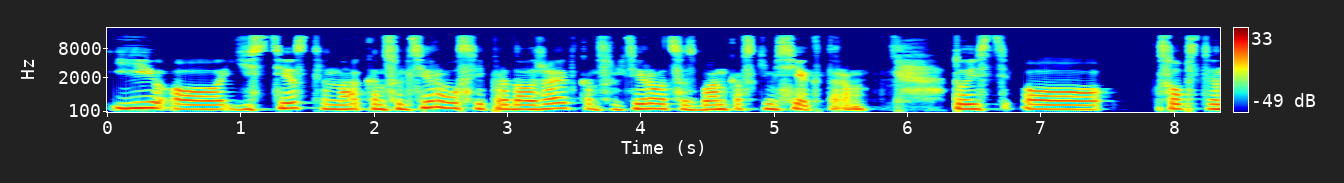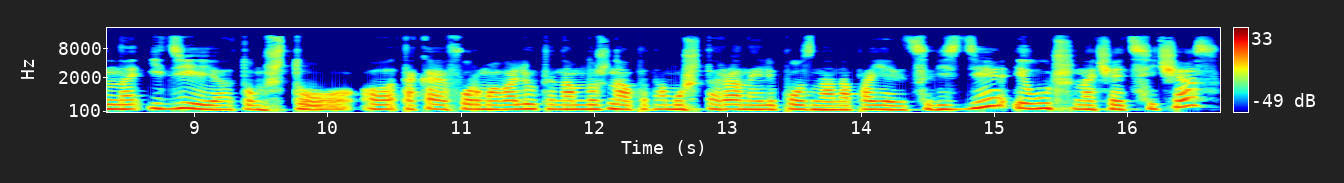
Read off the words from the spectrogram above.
и, естественно, консультировался и продолжает консультироваться с банковским сектором. То есть собственно, идея о том, что э, такая форма валюты нам нужна, потому что рано или поздно она появится везде, и лучше начать сейчас,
